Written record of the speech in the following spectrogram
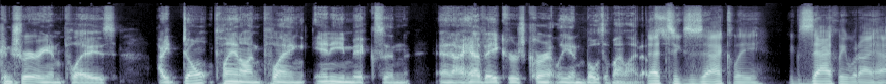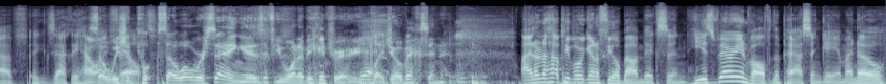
contrarian plays. I don't plan on playing any Mixon, and I have Akers currently in both of my lineups. That's exactly exactly what I have. Exactly how so I we felt. should. Pl- so what we're saying is, if you want to be contrarian, Yeah. play Joe Mixon. I don't know how people are going to feel about Mixon. He is very involved in the passing game. I know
